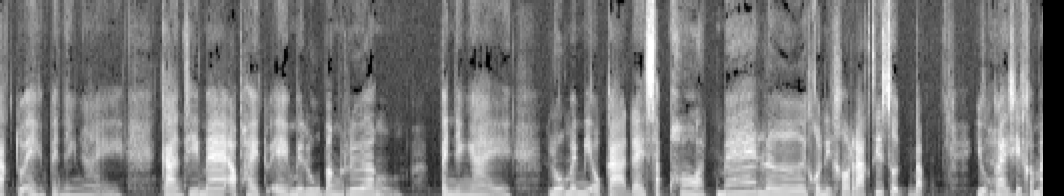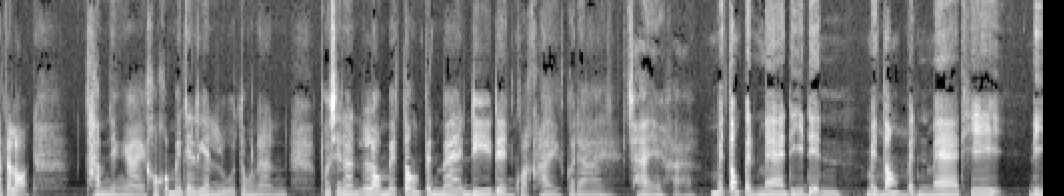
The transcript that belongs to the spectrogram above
รักตัวเองเป็นยังไง การที่แม่อภัยตัวเองไม่รู้บางเรื่อง เป็นยังไง ลูกไม่มีโอกาสได้ support แม่เลย คนที่เขารักที่สุดแบบอยู่ใช่ใกล้ชิดเข้ามาตลอดทำยังไงเขาก็ไม่ได้เรียนรู้ตรงนั้น เพราะฉะนั้นเราไม่ต้องเป็นแม่ดีเด่นกว่าใครก็ได้ ใช่ค่ะ ไม่ต้องเป็นแม่ดีเด่น ไม่ต้องเป็นแม่ที่ดี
